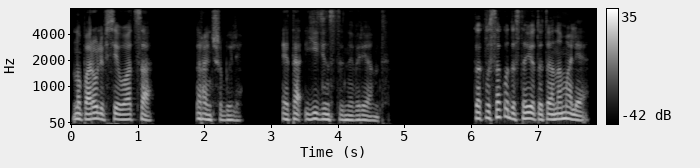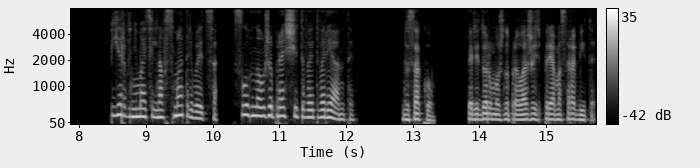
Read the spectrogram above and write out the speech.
но пароли все у отца. Раньше были. Это единственный вариант. Как высоко достает эта аномалия? Пьер внимательно всматривается, словно уже просчитывает варианты. Высоко. Коридор можно проложить прямо с орбиты.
